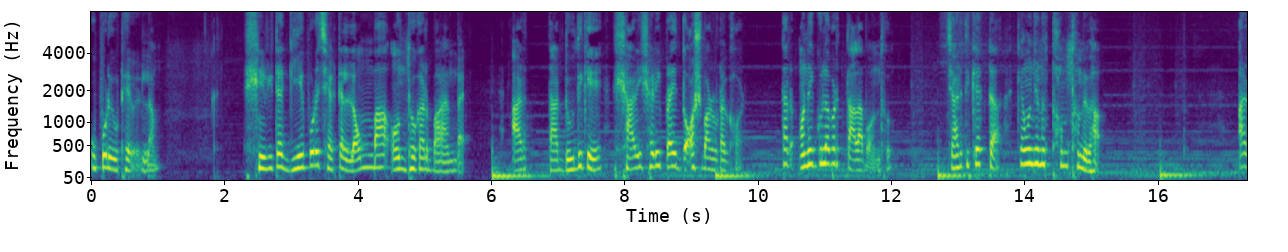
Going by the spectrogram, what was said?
উপরে উঠে এলাম। সিঁড়িটা গিয়ে পড়েছে একটা লম্বা অন্ধকার বারান্দায়। আর তার দুদিকে সারি সারি প্রায় দশ বারোটা ঘর। তার অনেকগুলো আবার তালা বন্ধ। চারিদিকে একটা কেমন যেন থমথমে ভাব। আর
